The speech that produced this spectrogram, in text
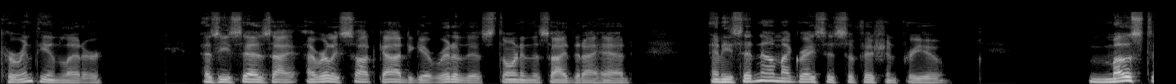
Corinthian letter as he says, I, I really sought God to get rid of this thorn in the side that I had. And he said, No, my grace is sufficient for you. Most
